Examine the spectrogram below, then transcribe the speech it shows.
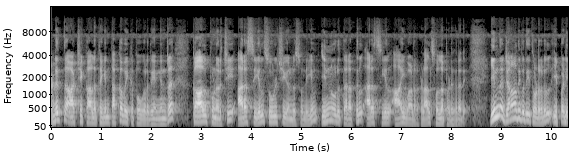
அடுத்த ஆட்சி காலத்தையும் தக்க வைக்கப் போகிறது என்கின்ற காழ்ப்புணர்ச்சி அரசியல் சூழ் சூழ்ச்சி என்று சொல்லியும் இன்னொரு தரப்பில் அரசியல் ஆய்வாளர்களால் சொல்லப்படுகிறது. இந்த ஜனாதிபதி தொடரில் இப்படி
